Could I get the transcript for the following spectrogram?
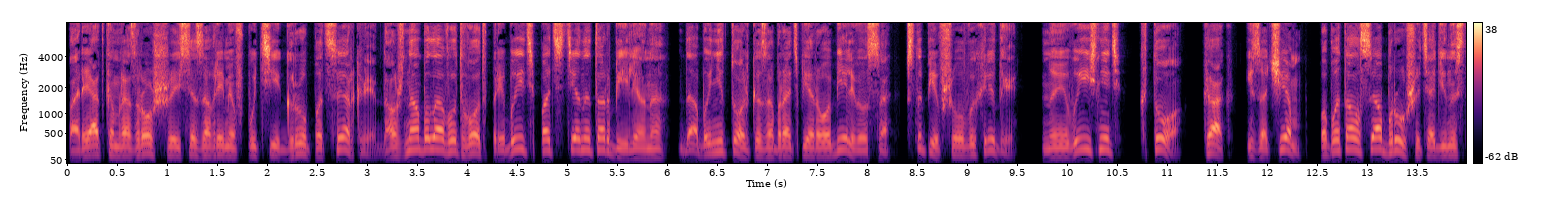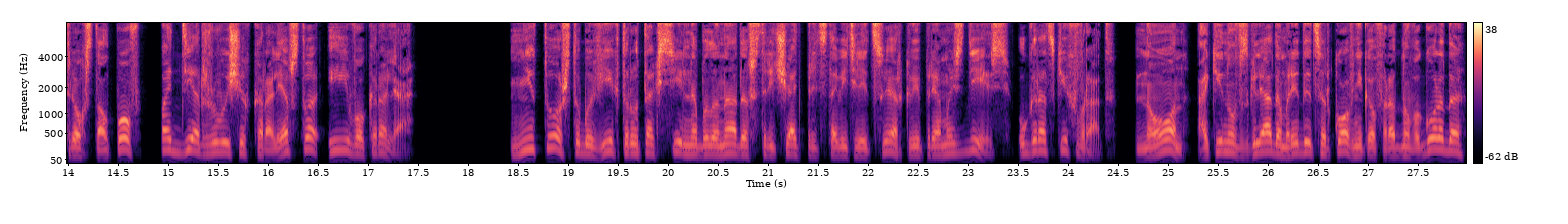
Порядком разросшаяся за время в пути группа церкви должна была вот-вот прибыть под стены Торбилиана, дабы не только забрать первого Бельвиуса, вступившего в их ряды, но и выяснить, кто, как и зачем попытался обрушить один из трех столпов, поддерживающих королевство и его короля. Не то чтобы Виктору так сильно было надо встречать представителей церкви прямо здесь, у городских врат, но он, окинув взглядом ряды церковников родного города,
